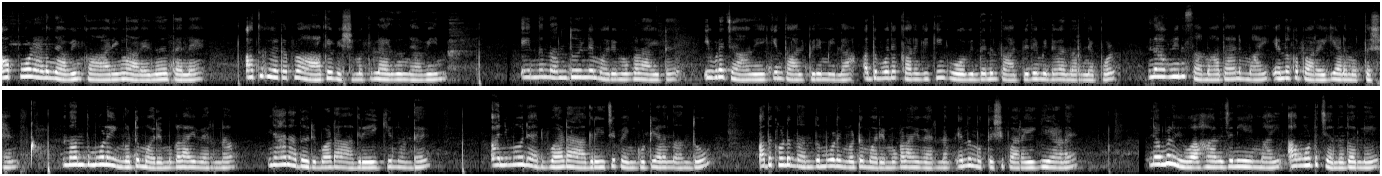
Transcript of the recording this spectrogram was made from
അപ്പോഴാണ് നവീൻ കാര്യങ്ങൾ അറിയുന്നത് തന്നെ. അത് കേട്ടപ്പോൾ ആകെ വിഷമത്തിലായിരുന്നു നവീൻ. ഇന്ന് നന്ദുവിന്റെ മരുമകളായിട്ട് ഇവിടെ ജാനകിക്കും താല്പര്യമില്ല. അതുപോലെ കനകയ്ക്കും ഗോവിന്ദനും താല്പര്യമില്ല എന്നറിഞ്ഞപ്പോൾ നവീന് സമാധാനമായി എന്നൊക്കെ പറയുകയാണ് മുത്തശ്ശൻ. നന്ദുമോളെ ഇങ്ങോട്ട് മരുമകളായി വരണം. ഞാനത് ഒരുപാട് ആഗ്രഹിക്കുന്നുണ്ട്. അനുമോൻ ഒരുപാട് ആഗ്രഹിച്ച പെൺകുട്ടിയാണ് നന്ദു. അതുകൊണ്ട് നന്ദുമോൾ ഇങ്ങോട്ട് മരുമകളായി വരണം എന്ന് മുത്തശ്ശി പറയുകയാണ്. നമ്മൾ വിവാഹാലോചനയുമായി അങ്ങോട്ട് ചെന്നതല്ലേ?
